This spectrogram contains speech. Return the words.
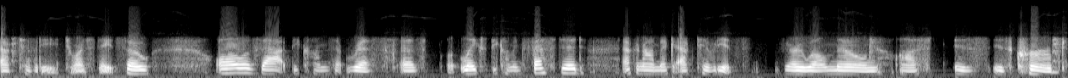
activity to our state. So all of that becomes at risk as lakes become infested. Economic activity, it's very well known, uh, is is curbed.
